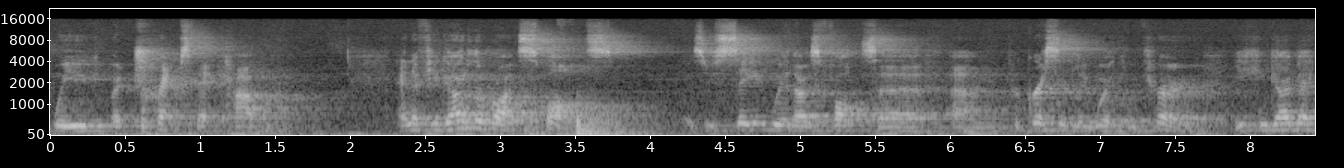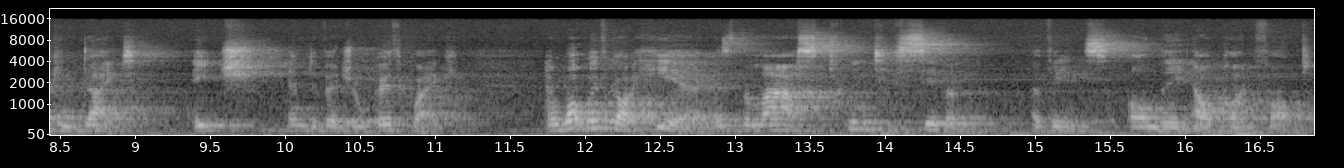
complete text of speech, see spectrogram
where you, it traps that carbon. And if you go to the right spots, as you see where those faults are um, progressively working through, you can go back and date each individual earthquake. And what we've got here is the last 27 events on the Alpine Fault.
